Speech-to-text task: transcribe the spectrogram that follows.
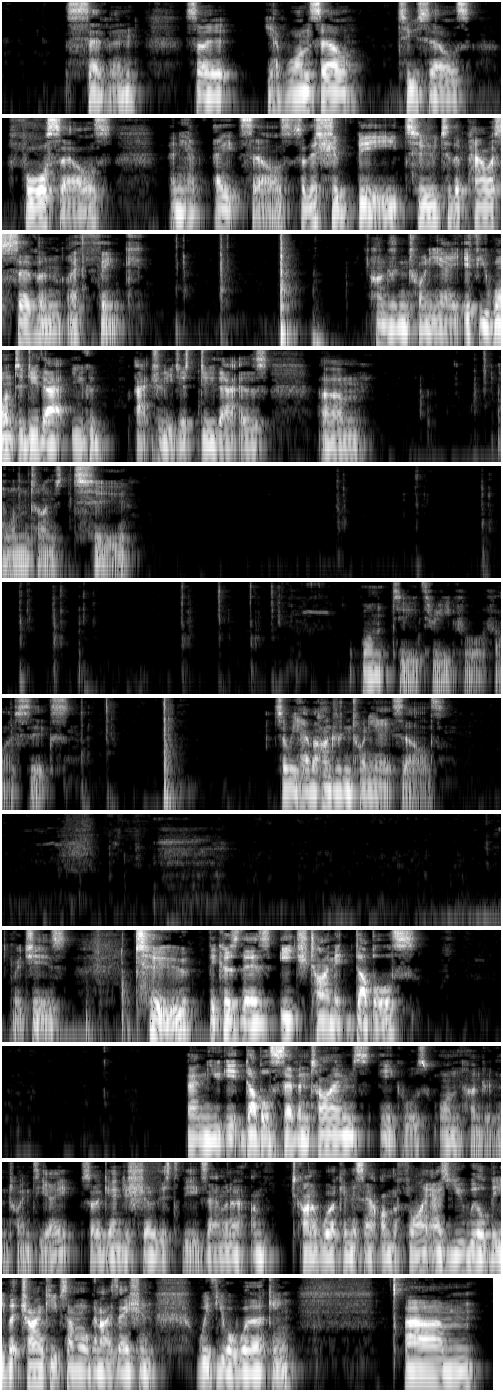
seven. So you have one cell, two cells, four cells, and you have eight cells. So this should be two to the power seven, I think. 128. If you want to do that, you could actually just do that as um, one times two. One, two, three, four, five, six. So we have 128 cells. Which is 2, because there's each time it doubles, and you, it doubles 7 times, equals 128. So again, just show this to the examiner. I'm kind of working this out on the fly, as you will be, but try and keep some organization with your working. Um,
